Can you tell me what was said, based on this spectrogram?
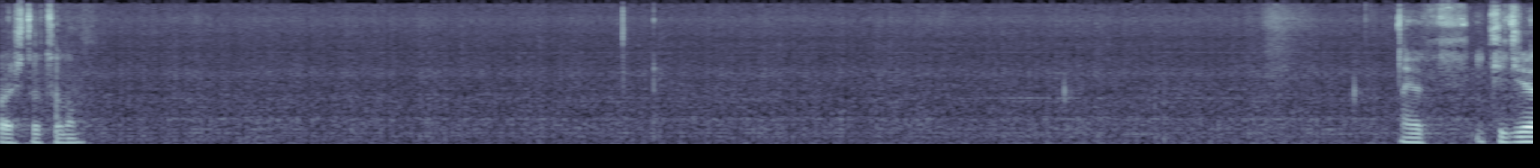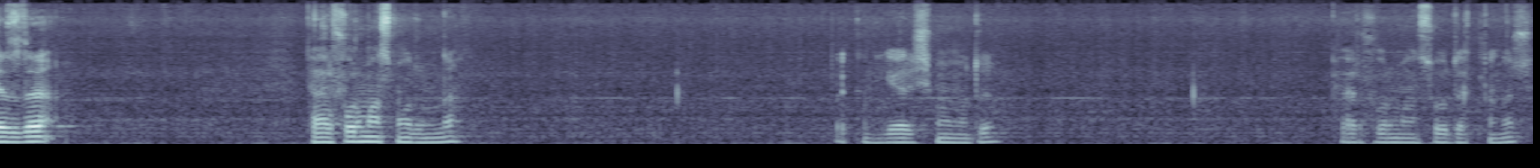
başlatalım. Evet, iki cihazda performans modunda. Bakın yarışma modu. Performansa odaklanır.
